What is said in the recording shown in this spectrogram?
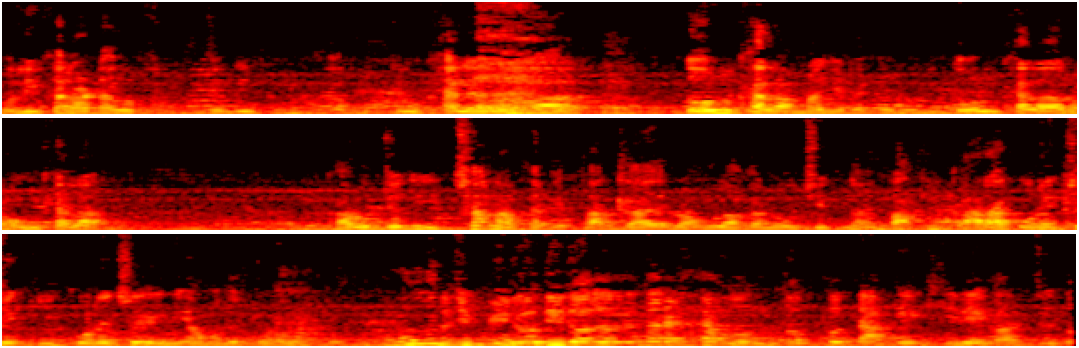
হোলি খেলাটাও যদি কেউ খেলে বা দোল খেলা আমরা যেটাকে বলি, দোল খেলা, রং খেলা কারোর যদি ইচ্ছা না থাকে তার গায়ে রং লাগানো উচিত নয়। বাকি কারা করেছে কি করেছে এই নিয়ে আমাদের কোনো বক্তব্য বিরোধী দলনেতার একটা মন্তব্য তাকে ঘিরে কার্যত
